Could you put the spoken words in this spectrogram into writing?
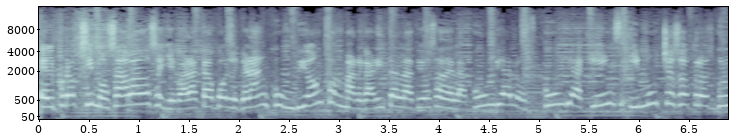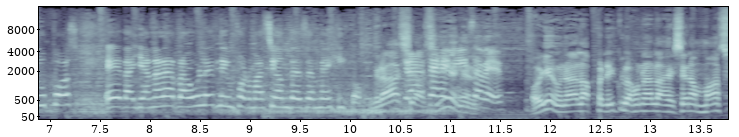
El próximo sábado se llevará a cabo el Gran Cumbión con Margarita la diosa de la cumbia, los Cumbia Kings y muchos otros grupos. Eh, Dayanara Raúl es la información desde México. Gracias, Gracias, sí, en el- Elizabeth. Oye, una de las películas, una de las escenas más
